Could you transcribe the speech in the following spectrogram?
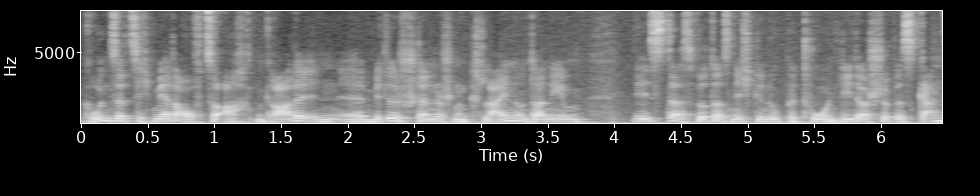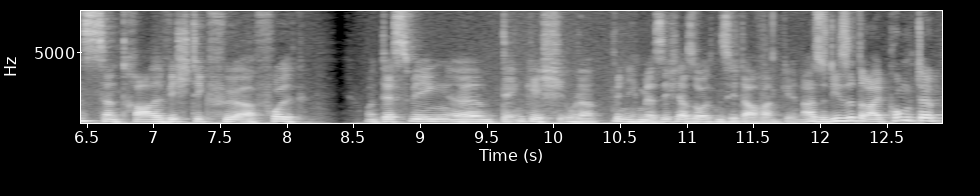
grundsätzlich mehr darauf zu achten. Gerade in äh, mittelständischen und kleinen Unternehmen ist das, wird das nicht genug betont. Leadership ist ganz zentral wichtig für Erfolg. Und deswegen äh, denke ich oder bin ich mir sicher, sollten Sie daran gehen. Also diese drei Punkte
